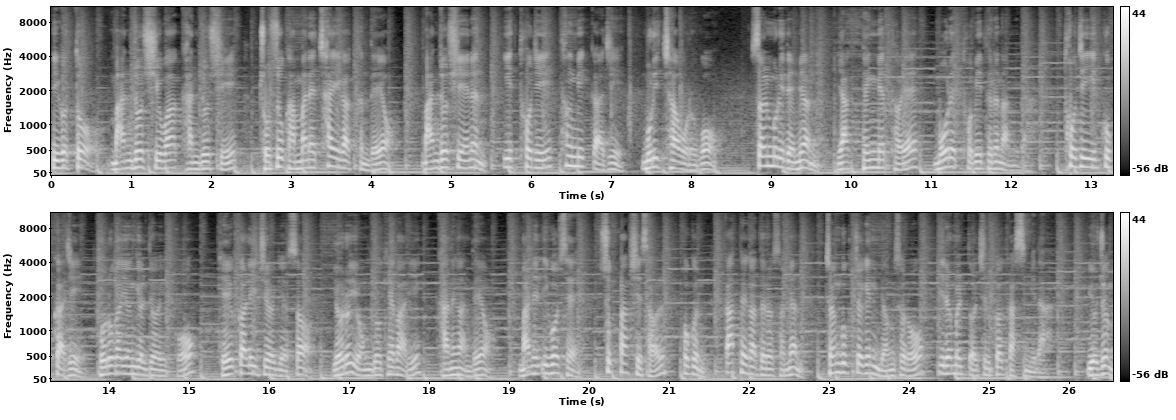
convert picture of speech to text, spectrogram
이것도 만조시와 간조시 조수 간만의 차이가 큰데요. 만조시에는 이 토지 턱 밑까지 물이 차오르고 썰물이 되면 약 100m의 모래톱이 드러납니다. 토지 입구까지 도로가 연결되어 있고 계획관리 지역에서 여러 용도 개발이 가능한데요. 만일 이곳에 숙박시설 혹은 카페가 들어서면 전국적인 명소로 이름을 떨칠 것 같습니다. 요즘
